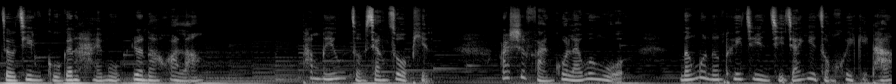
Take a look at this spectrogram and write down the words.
走进古根海姆热闹画廊，他没有走向作品，而是反过来问我，能不能推荐几家夜总会给他。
